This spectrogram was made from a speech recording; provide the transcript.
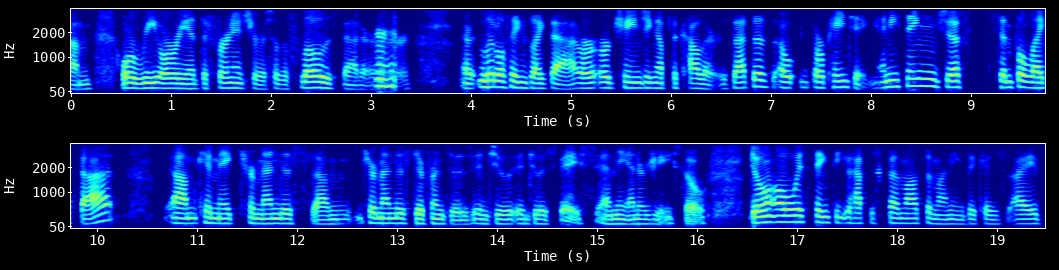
um, or reorient the furniture so the flow is better mm-hmm. or, or little things like that or, or changing up the colors. That does or, or painting. Anything just simple like that um, can make tremendous um, tremendous differences into into a space and the energy. So don't always think that you have to spend lots of money because I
